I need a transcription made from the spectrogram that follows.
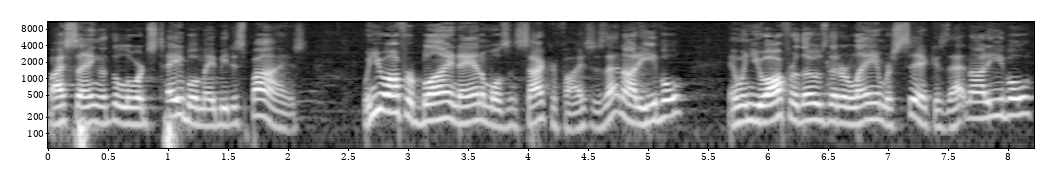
By saying that the Lord's table may be despised. When you offer blind animals in sacrifice, is that not evil? And when you offer those that are lame or sick, is that not evil?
